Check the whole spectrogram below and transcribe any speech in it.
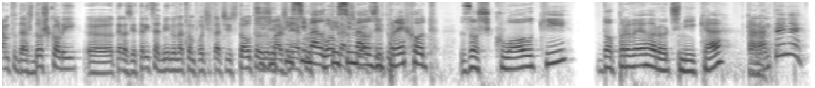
tam tu dáš do školy, uh, teraz je 30 minút na tom počítači, s touto Čiže máš ty si mal, ty si mal že prechod zo škôlky do prvého ročníka, karanténe?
